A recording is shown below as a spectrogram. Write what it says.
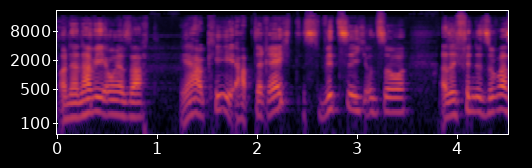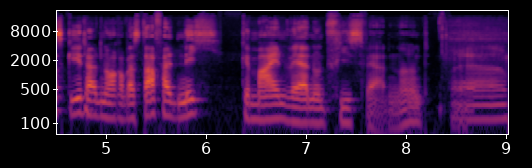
Und dann habe ich immer gesagt, ja, okay, habt ihr recht, ist witzig und so. Also ich finde, sowas geht halt noch, aber es darf halt nicht gemein werden und fies werden. Ne? Und äh.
